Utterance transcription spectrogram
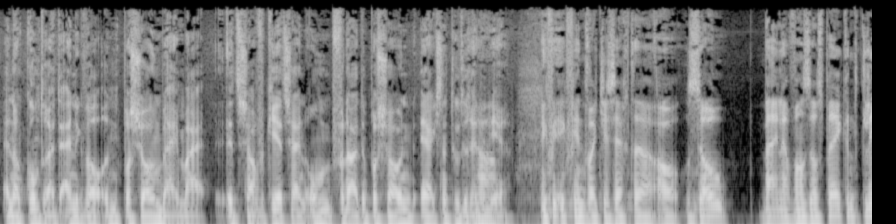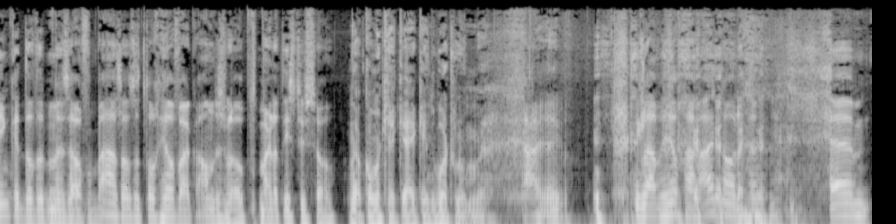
En dan komt er uiteindelijk wel een persoon bij. Maar het zou verkeerd zijn om vanuit een persoon ergens naartoe te redeneren. ik, vind, ik vind wat je zegt uh, al zo bijna vanzelfsprekend klinken dat het me zou verbazen als het toch heel vaak anders loopt. Maar dat is dus zo. Nou, kom een keer kijken in de boardroom. Ja, ik laat me heel graag uitnodigen. um,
